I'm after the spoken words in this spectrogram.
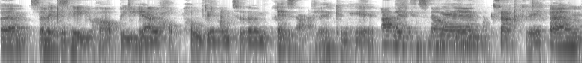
Um, so And they can hear your heartbeat Yeah. when you're ho- holding onto them. Exactly, they can hear. and they can smell you. exactly. Um,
